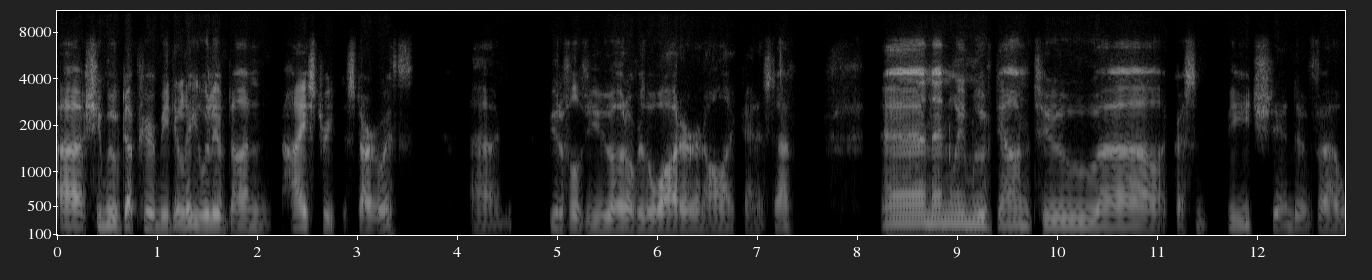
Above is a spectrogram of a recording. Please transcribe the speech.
uh, she moved up here immediately. We lived on High Street to start with uh, beautiful view out over the water and all that kind of stuff. And then we moved down to uh, Crescent Beach, the end of uh,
